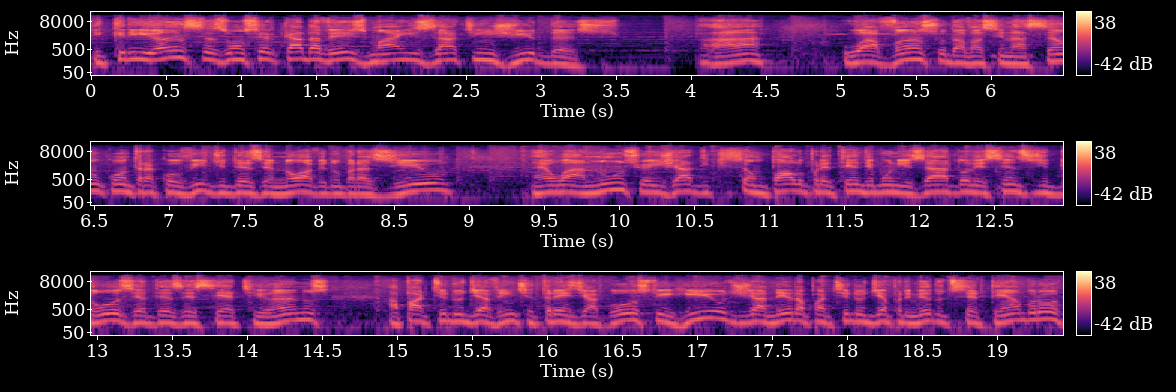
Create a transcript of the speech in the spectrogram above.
e crianças vão ser cada vez mais atingidas, tá? O avanço da vacinação contra a Covid-19 no Brasil, né? O anúncio aí já de que São Paulo pretende imunizar adolescentes de 12 a 17 anos a partir do dia 23 de agosto e Rio de Janeiro a partir do dia 1 de setembro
